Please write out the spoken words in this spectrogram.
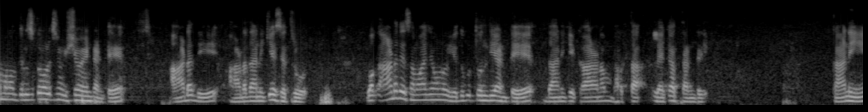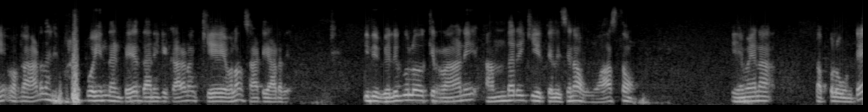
మనం తెలుసుకోవాల్సిన విషయం ఏంటంటే ఆడది ఆడదానికే శత్రువు. ఒక ఆడది సమాజంలో ఎదుగుతుంది అంటే దానికి కారణం భర్త లేక తండ్రి. కానీ ఒక ఆడదాని పోయిందంటే దానికి కారణం కేవలం సాటి ఆడదే. ఇది వెలుగులోకి రాని అందరికీ తెలిసిన వాస్తవం. ఏమైనా తప్పులు ఉంటే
